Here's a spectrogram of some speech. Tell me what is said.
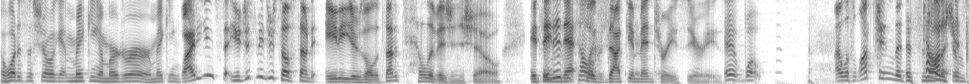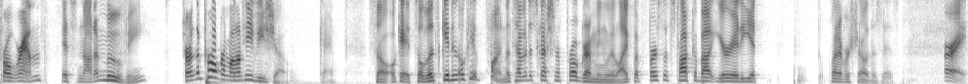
And what is the show again? Making a murderer or making? Why do you say, you just made yourself sound 80 years old? It's not a television show. It's It a a Netflix television- documentary series. It, well, I was watching the It's not a- television it's- program. it's not a movie. Turn the program a on. TV show. Okay. So, okay, so let's get in. Okay, fine. Let's have a discussion of programming we like, but first let's talk about your idiot, whatever show this is. All right.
